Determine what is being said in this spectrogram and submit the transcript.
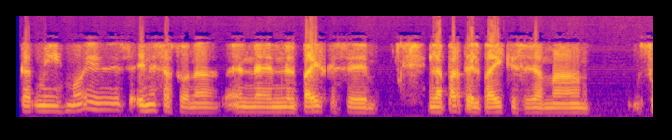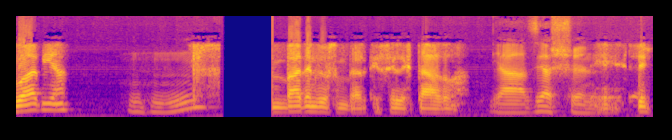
Stuttgart mismo, en, en esa zona, en, en el país que se, en la parte del país que se llama Suabia, Ujú. Baden-Württemberg, que es el estado. Ja, sehr schön. Eh, sí,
